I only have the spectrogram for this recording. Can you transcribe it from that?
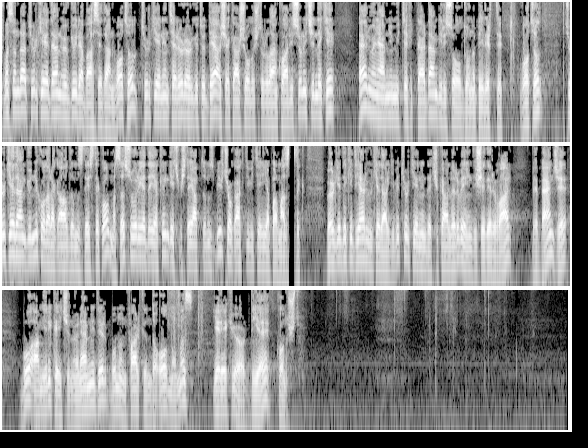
Konuşmasında Türkiye'den övgüyle bahseden Votel, Türkiye'nin terör örgütü DAEŞ'e karşı oluşturulan koalisyon içindeki en önemli müttefiklerden birisi olduğunu belirtti. Votel, Türkiye'den günlük olarak aldığımız destek olmasa Suriye'de yakın geçmişte yaptığımız birçok aktiviteyi yapamazdık. Bölgedeki diğer ülkeler gibi Türkiye'nin de çıkarları ve endişeleri var ve bence bu Amerika için önemlidir. Bunun farkında olmamız gerekiyor diye konuştu.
